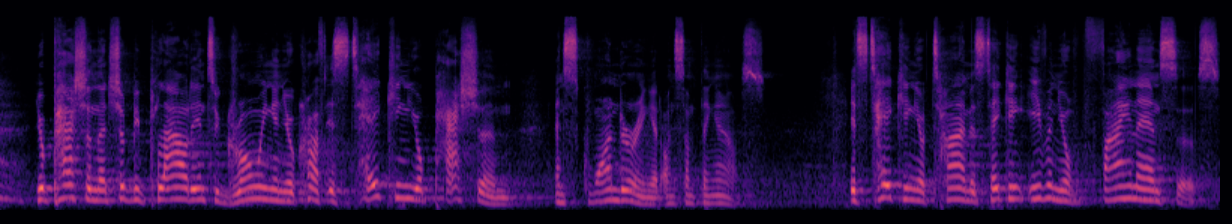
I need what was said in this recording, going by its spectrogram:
your passion that should be plowed into growing in your craft is taking your passion and squandering it on something else. It's taking your time, it's taking even your finances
